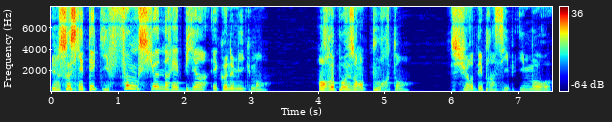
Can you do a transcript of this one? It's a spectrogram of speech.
une société qui fonctionnerait bien économiquement, en reposant pourtant sur des principes immoraux.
